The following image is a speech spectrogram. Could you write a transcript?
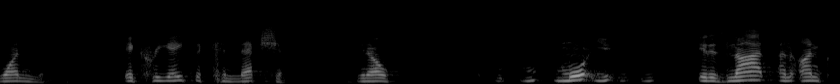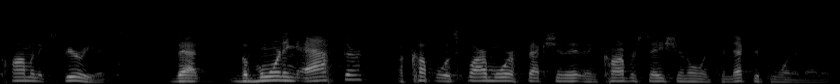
oneness. It creates a connection. You know, more. You, you, it is not an uncommon experience that the morning after, a couple is far more affectionate and conversational and connected to one another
